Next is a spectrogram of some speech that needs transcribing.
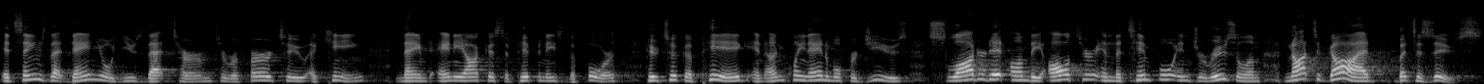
It seems that Daniel used that term to refer to a king named Antiochus Epiphanes IV, who took a pig, an unclean animal for Jews, slaughtered it on the altar in the temple in Jerusalem, not to God, but to Zeus.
